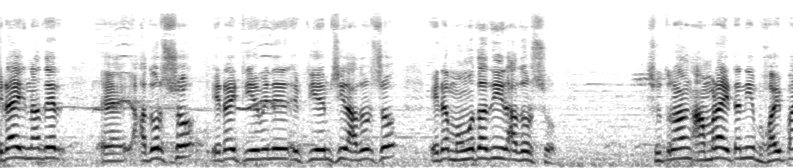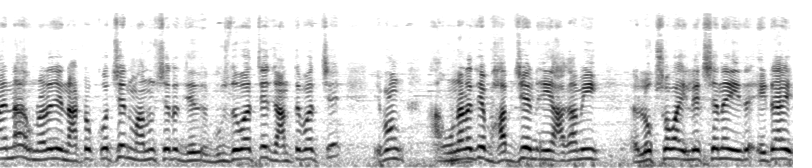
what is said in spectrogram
এটাই এনাদের আদর্শ, এটাই টিএমএন টিএমসির আদর্শ, এটা মমতাদির আদর্শ। সুতরাং আমরা এটা নিয়ে ভয় পাই না ওনারা যে নাটক করছেন মানুষ সেটা যে- বুঝতে পারছে জানতে পারছে এবং ওনারা যে ভাবছেন এই আগামী লোকসভা ইলেকশনে এটাই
